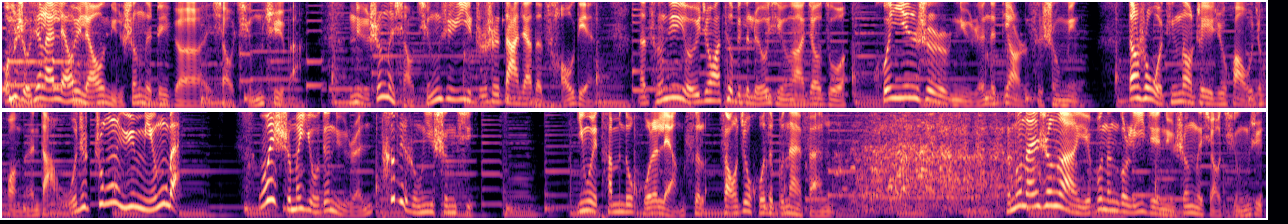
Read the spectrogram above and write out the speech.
我们首先来聊一聊女生的这个小情绪吧。女生的小情绪一直是大家的槽点。那曾经有一句话特别的流行啊，叫做“婚姻是女人的第二次生命”。当时我听到这一句话，我就恍然大悟，我就终于明白，为什么有的女人特别容易生气，因为她们都活了两次了，早就活得不耐烦了。很多男生啊，也不能够理解女生的小情绪，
